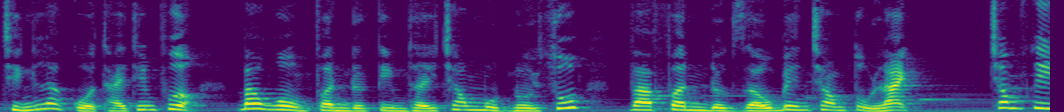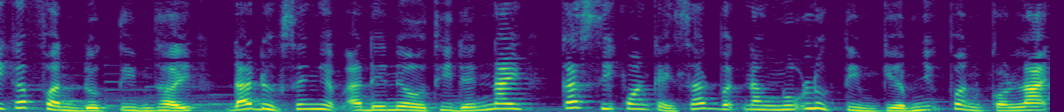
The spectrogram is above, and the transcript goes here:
chính là của Thái Thiên Phượng, bao gồm phần được tìm thấy trong một nồi súp và phần được giấu bên trong tủ lạnh. Trong khi các phần được tìm thấy đã được xét nghiệm ADN thì đến nay, các sĩ quan cảnh sát vẫn đang nỗ lực tìm kiếm những phần còn lại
